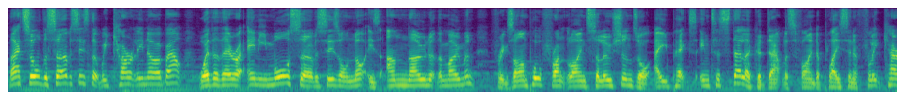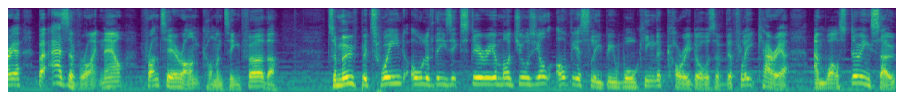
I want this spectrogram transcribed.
That's all the services that we currently know about. Whether there are any more services or not is unknown at the moment. For example Frontline Solutions or Apex Interstellar could doubtless find a place in a fleet carrier but as of right now Frontier aren't commenting further. To move between all of these exterior modules you'll obviously be walking the corridors of the fleet carrier and whilst doing so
